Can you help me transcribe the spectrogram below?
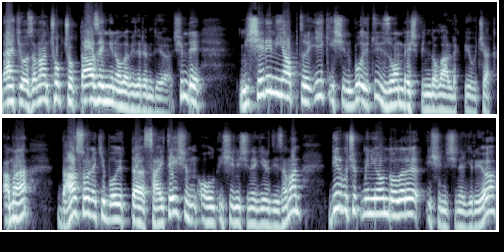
belki o zaman çok çok daha zengin olabilirim diyor. Şimdi Michel'in yaptığı ilk işin boyutu 115 bin dolarlık bir uçak ama daha sonraki boyutta Citation ol- işin içine girdiği zaman 1,5 milyon doları işin içine giriyor.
